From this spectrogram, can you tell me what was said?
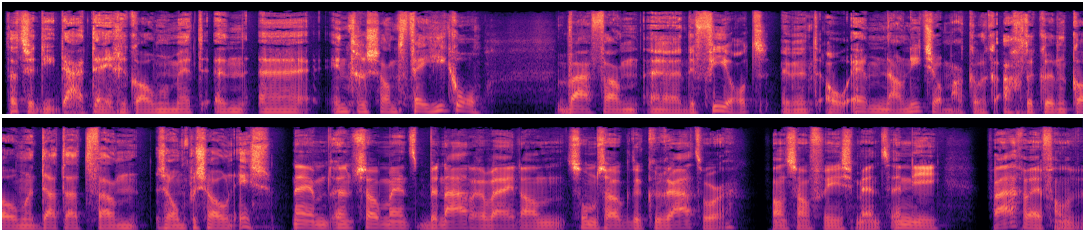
dat we die daar tegenkomen met een eh, interessant vehikel... waarvan eh, de Fiat en het OM nou niet zo makkelijk achter kunnen komen... dat dat van zo'n persoon is. Nee, op zo'n moment benaderen wij dan soms ook de curator van zo'n faillissement. En die vragen wij van,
